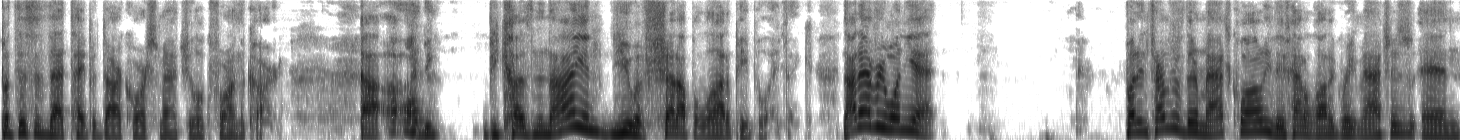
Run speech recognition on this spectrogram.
But this is that type of dark horse match Yuu look for on the card. Uh, uh, be, because Nanae and you have shut up a lot of people, I think. Not everyone yet. But in terms of their match quality, they've had a lot of great matches. And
